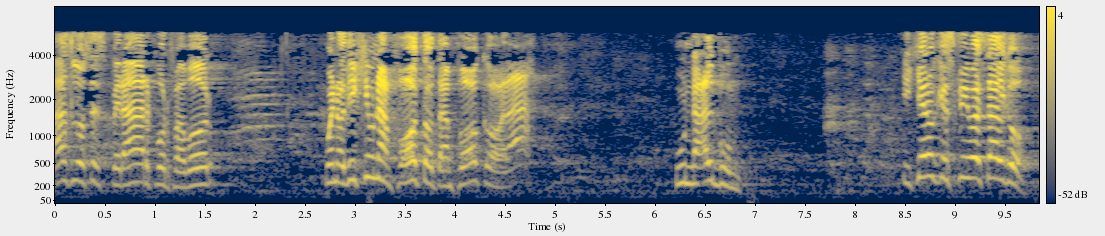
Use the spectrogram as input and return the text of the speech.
Hazlos esperar, por favor. Bueno, dije una foto tampoco, ¿verdad? Un álbum. Y quiero que escribas algo.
